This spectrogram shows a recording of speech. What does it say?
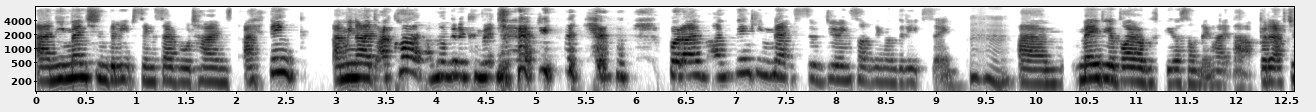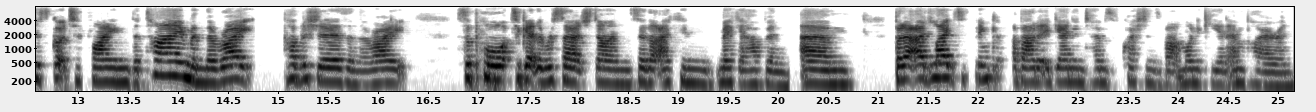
And you mentioned Dalip Singh several times. I think I mean, I, I can't, I'm not going to commit to anything, but I'm, I'm thinking next of doing something on Dalip Singh, mm-hmm. um, maybe a biography or something like that. But I've just got to find the time and the right publishers and the right support to get the research done so that I can make it happen. Um, but I'd like to think about it again in terms of questions about monarchy and empire and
